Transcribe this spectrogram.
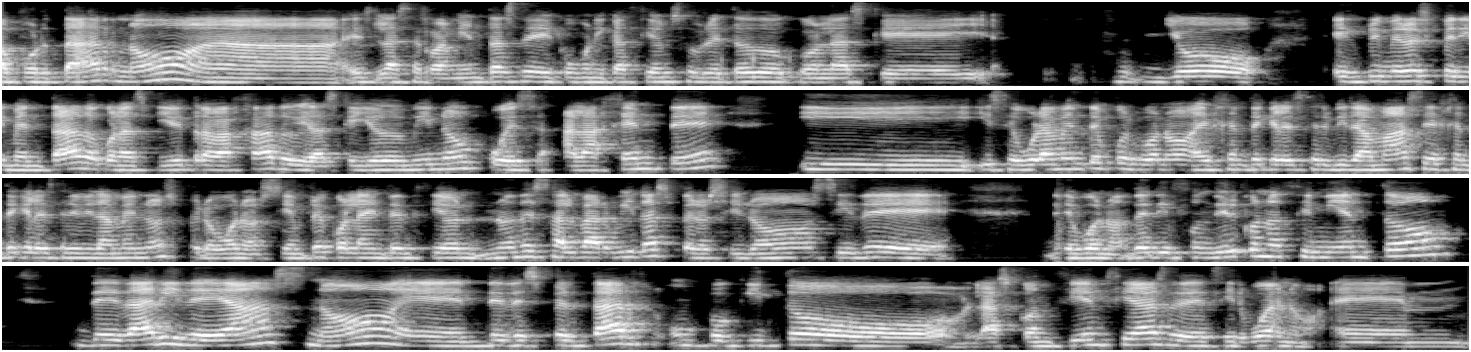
aportar, ¿no? Las herramientas de comunicación, sobre todo con las que yo he primero experimentado, con las que yo he trabajado y las que yo domino, pues a la gente y, seguramente, pues bueno, hay gente que les servirá más y hay gente que les servirá menos, pero bueno, siempre con la intención no de salvar vidas, pero sino sí de, bueno, de difundir conocimiento, de dar ideas, ¿no? Eh, de despertar un poquito las conciencias, de decir, bueno, eh,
